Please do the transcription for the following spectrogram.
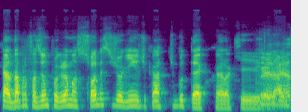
Cara, dá pra fazer um programa só desse joguinho de carta de boteco, cara. Que, verdade.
